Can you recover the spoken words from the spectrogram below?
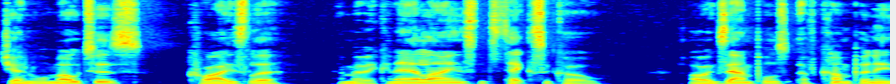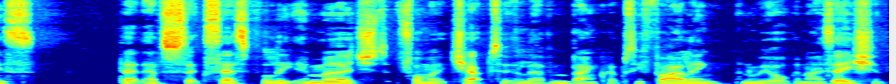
General Motors, Chrysler, American Airlines, and Texaco are examples of companies that have successfully emerged from a Chapter 11 bankruptcy filing and reorganization.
